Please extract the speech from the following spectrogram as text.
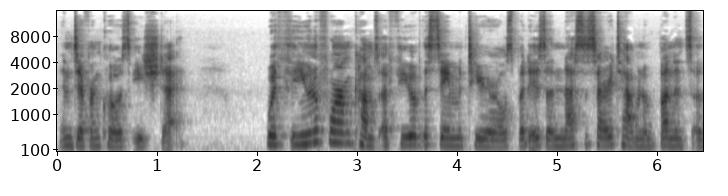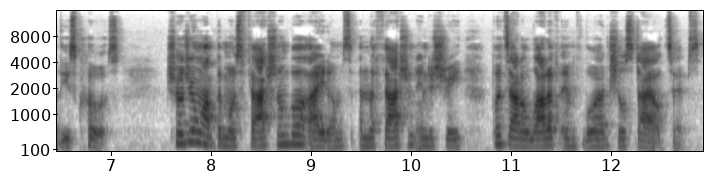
in different clothes each day. With the uniform comes a few of the same materials, but it is unnecessary to have an abundance of these clothes. Children want the most fashionable items, and the fashion industry puts out a lot of influential style tips.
